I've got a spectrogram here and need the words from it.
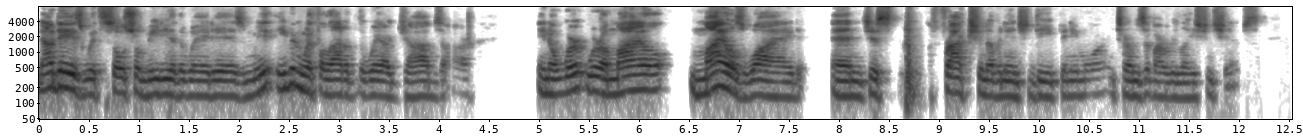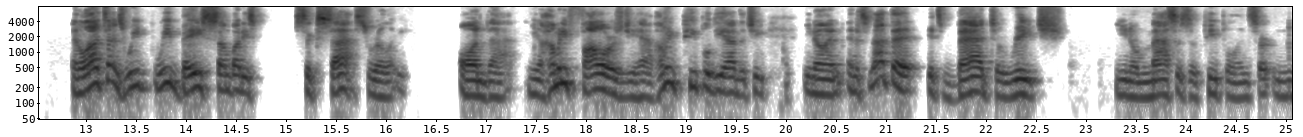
nowadays with social media the way it is, and we, even with a lot of the way our jobs are, you know we're we're a mile miles wide and just a fraction of an inch deep anymore in terms of our relationships. And a lot of times we we base somebody's success really on that. You know, how many followers do you have? How many people do you have that you, you know, and, and it's not that it's bad to reach, you know, masses of people in certain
